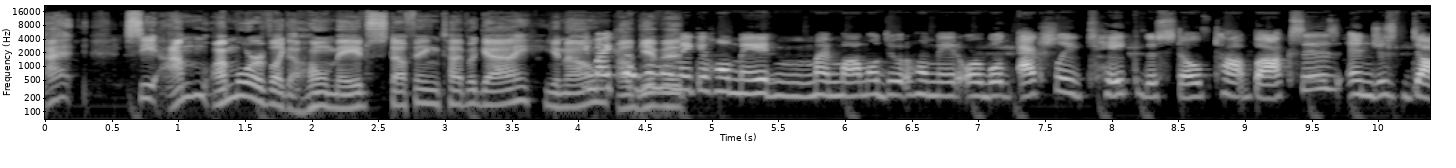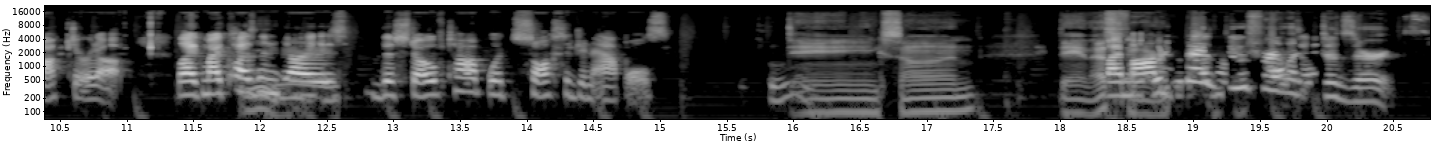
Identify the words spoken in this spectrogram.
I see. I'm I'm more of like a homemade stuffing type of guy. You know, See, my I'll cousin give will it. make it homemade. My mom will do it homemade, or we'll actually take the stovetop boxes and just doctor it up. Like my cousin Ooh. does the stovetop with sausage and apples. Ooh. Dang, son. Damn, that's My fire. mom- What do you guys do for like desserts?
